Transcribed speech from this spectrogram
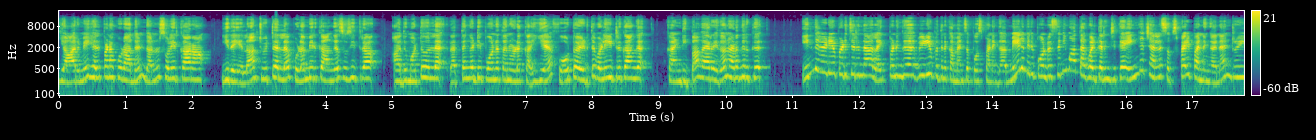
யாருமே ஹெல்ப் பண்ணக்கூடாதுன்னு தனுஷ் சொல்லியிருக்காராம். இதையெல்லாம் ட்விட்டர்ல புலம்பிருக்காங்க சுசித்ரா. அது மட்டும் இல்ல ரத்தம் கட்டி போன தன்னோட கைய போட்டோ எடுத்து வெளியிட்டு இருக்காங்க கண்டிப்பா வேற ஏதோ நடந்திருக்கு. இந்த வீடியோ பிடிச்சிருந்தா லைக் பண்ணுங்க வீடியோ பத்தின கமெண்ட்ஸை போஸ்ட் பண்ணுங்க. மேலும் இது போன்ற சினிமா தகவல் தெரிஞ்சுக்க எங்க சேனலை சப்ஸ்கிரைப் பண்ணுங்க. நன்றி.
